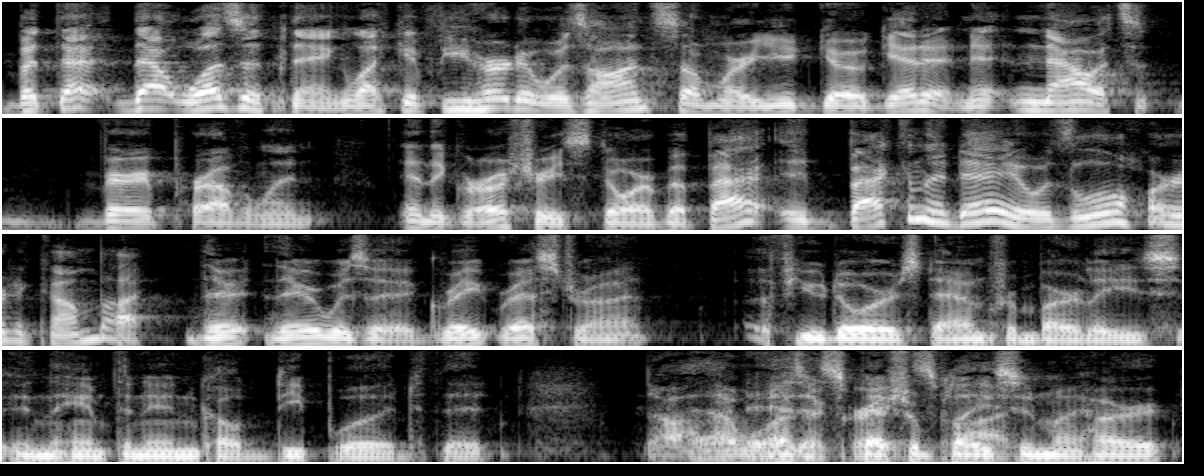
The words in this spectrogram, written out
But that that was a thing. Like if you heard it was on somewhere, you'd go get it. And it, now it's very prevalent in the grocery store. But back back in the day, it was a little harder to come by. There, there was a great restaurant a few doors down from Barley's in the Hampton Inn called Deepwood that, Oh, that was a, special place in my heart.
